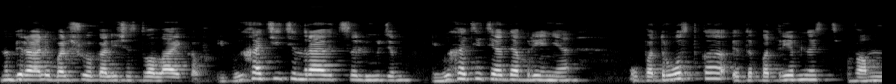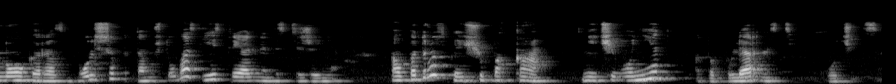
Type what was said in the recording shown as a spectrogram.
набирали большое количество лайков, и вы хотите нравиться людям, и вы хотите одобрения. У подростка эта потребность во много раз больше, потому что у вас есть реальные достижения. А у подростка еще пока ничего нет, а популярности хочется.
